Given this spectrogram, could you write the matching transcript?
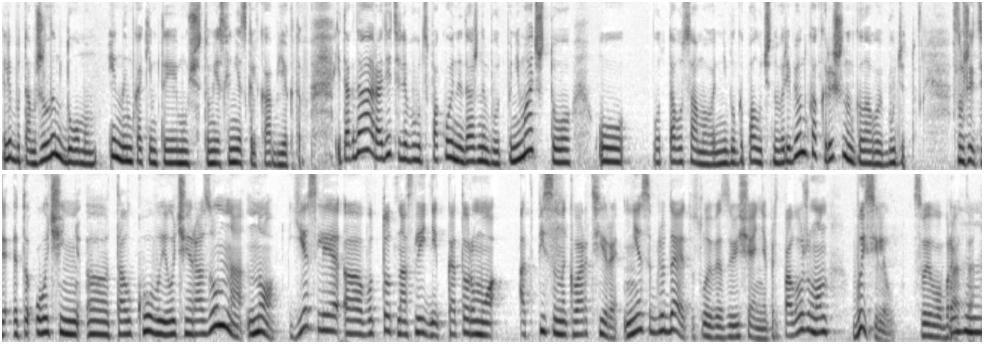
либо там жилым домом, иным каким-то имуществом, если несколько объектов. И тогда родители будут спокойны и должны будут понимать, что у вот того самого неблагополучного ребенка крыша над головой будет. Слушайте, это очень э, толково и очень разумно, но если э, вот тот наследник, которому отписаны квартиры, не соблюдает условия завещания, предположим, он выселил своего брата, угу.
